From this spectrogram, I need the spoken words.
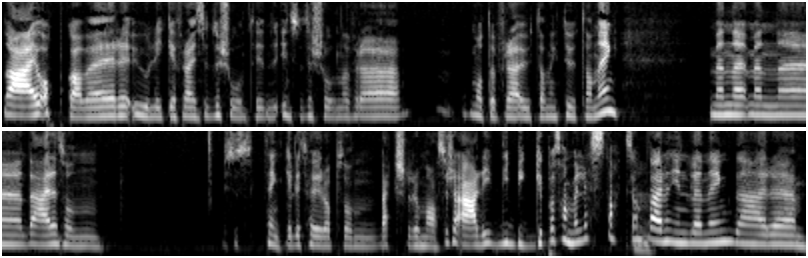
Nå er jo oppgaver ulike fra institusjon til institusjon og fra, fra utdanning til utdanning. Men, eh, men eh, det er en sånn Hvis du tenker litt høyere opp sånn bachelor og master, så er de, de bygger på samme lest. Mm. Det er en innledning, det er eh,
